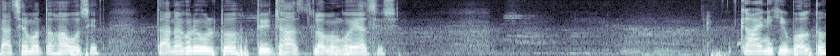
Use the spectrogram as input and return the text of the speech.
গাছের মতো হওয়া উচিত। তা না করে উল্টো তুই ঝাঁজ লবঙ্গ হয়ে আসিস কাহিনি কি বলতো?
